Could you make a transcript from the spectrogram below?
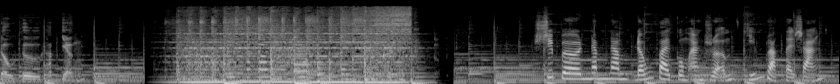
đầu tư hấp dẫn. Shipper 5 năm đóng vai công an rỡm chiếm đoạt tài sản.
